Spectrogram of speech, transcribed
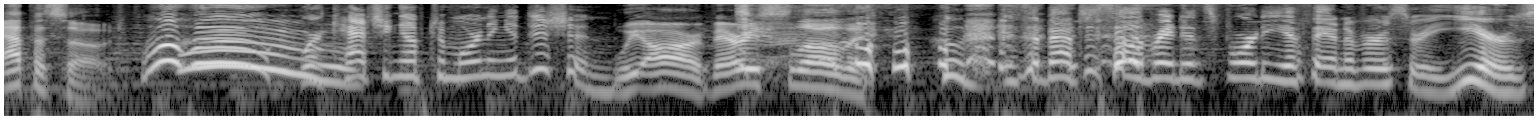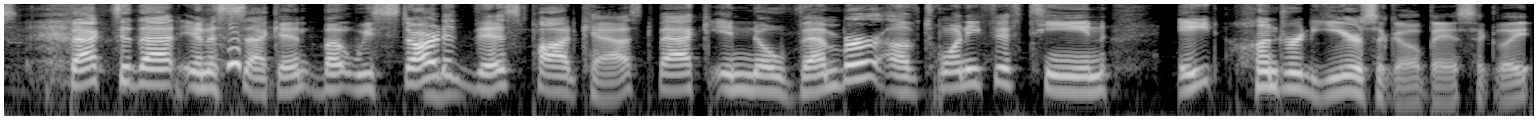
episode. Woohoo! We're catching up to Morning Edition, We are very slowly. who is about to celebrate its 40th anniversary. Years. back to that in a second, but we started this podcast back in November of 2015. 800 years ago, basically,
